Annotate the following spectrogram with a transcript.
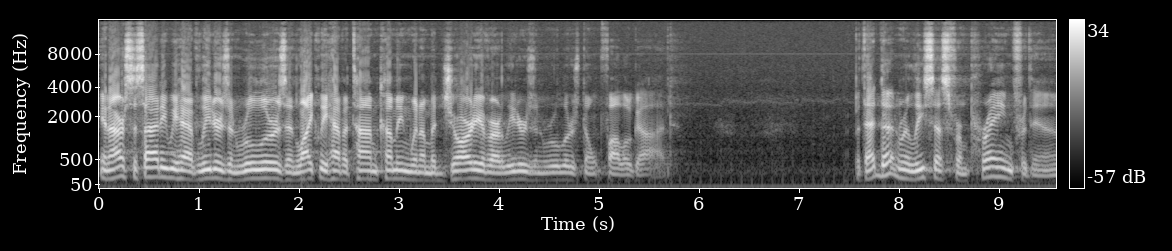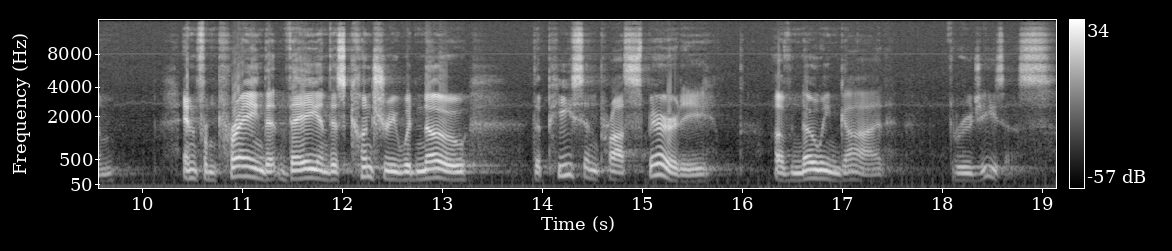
In our society, we have leaders and rulers, and likely have a time coming when a majority of our leaders and rulers don't follow God. But that doesn't release us from praying for them and from praying that they and this country would know the peace and prosperity of knowing God through Jesus.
